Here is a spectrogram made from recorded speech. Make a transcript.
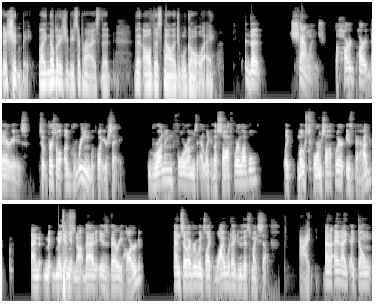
it shouldn't be. Like nobody should be surprised that that all this knowledge will go away. The challenge, the hard part there is so first of all, agreeing with what you're saying. Running forums at like the software level, like most forum software is bad, and m- making Yes. it not bad is very hard. And so everyone's like, "Why would I do this myself?" I and and I, I don't.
